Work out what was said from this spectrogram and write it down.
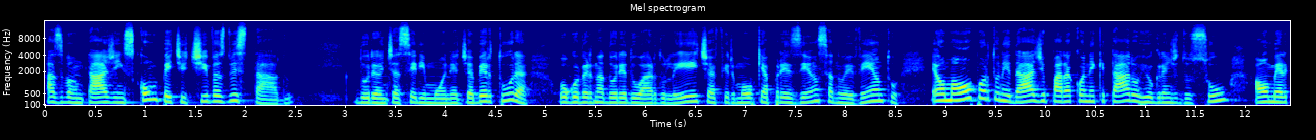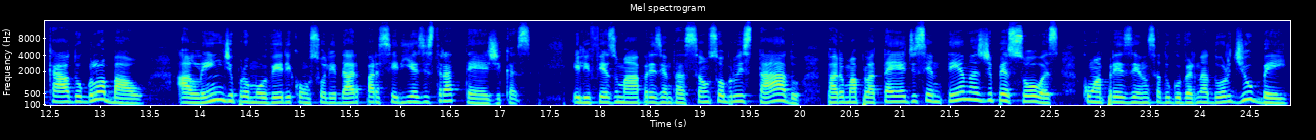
as vantagens competitivas do Estado. Durante a cerimônia de abertura, o governador Eduardo Leite afirmou que a presença no evento é uma oportunidade para conectar o Rio Grande do Sul ao mercado global, além de promover e consolidar parcerias estratégicas. Ele fez uma apresentação sobre o Estado para uma plateia de centenas de pessoas, com a presença do governador de Hubei,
